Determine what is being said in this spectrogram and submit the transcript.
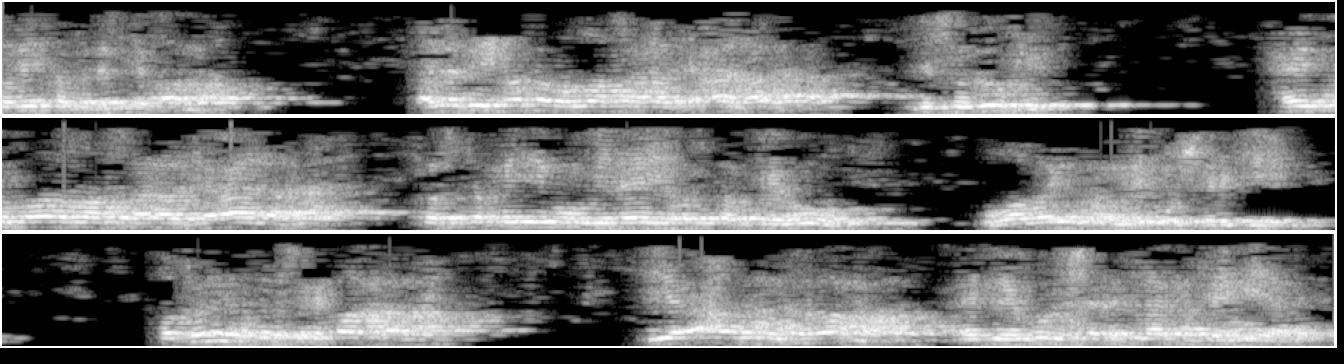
مبين لطريقه الاستقامه الذي أمر الله وتعالى بسلوكه حيث قال الله سبحانه وتعالى فاستقيموا إليه واستغفروه وويل للمشركين. وطريقة الاستقامة هي أعظم الكرامة حيث يقول الشيخ الإسلام ابن تيمية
